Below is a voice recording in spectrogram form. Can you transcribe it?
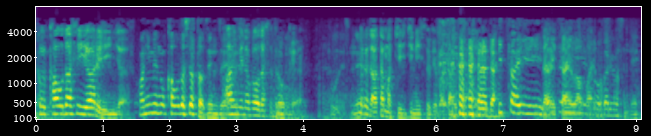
そういう顔出しあれでいいんじゃないですか？アニメの顔出しだったら全然。アニメの顔出したら OK。うんそうですとりあえね。ず頭チリチリにしとけば大体。大体、大体わかりますわかりますね。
